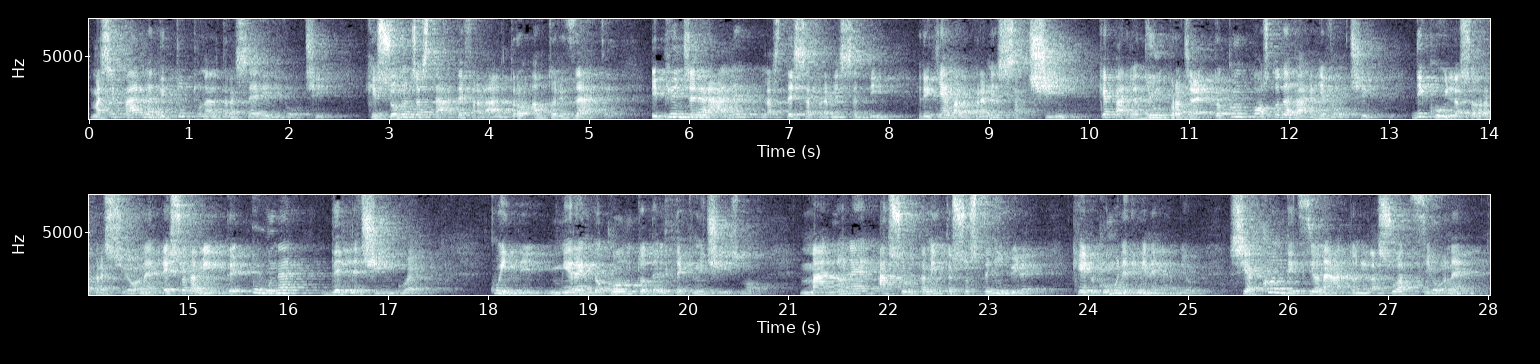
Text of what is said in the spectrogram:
ma si parla di tutta un'altra serie di voci che sono già state, fra l'altro, autorizzate. E più in generale, la stessa premessa D richiama la premessa C che parla di un progetto composto da varie voci, di cui la sovrappressione è solamente una delle cinque. Quindi mi rendo conto del tecnicismo, ma non è assolutamente sostenibile che il comune di Minerbio sia condizionato nella sua azione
